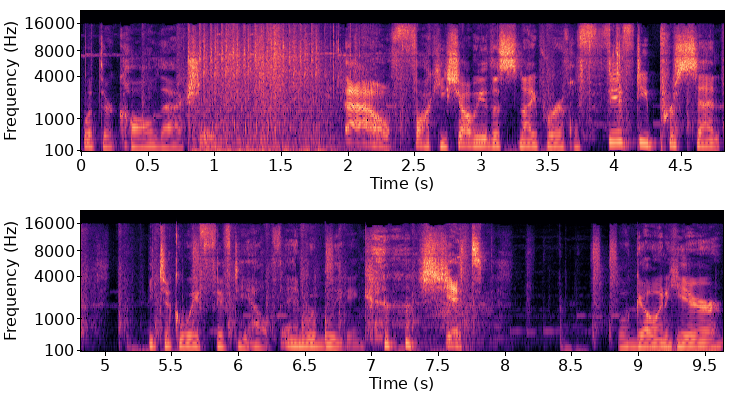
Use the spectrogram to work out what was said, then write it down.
what they're called actually. Ow, fuck, he shot me with a sniper rifle. 50%. He took away 50 health and we're bleeding. Shit. We'll go in here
